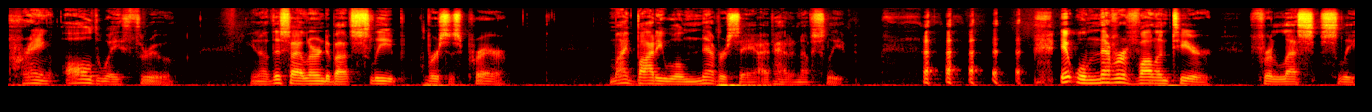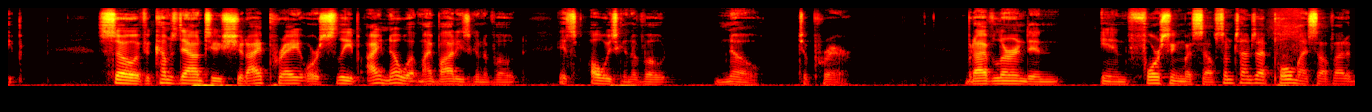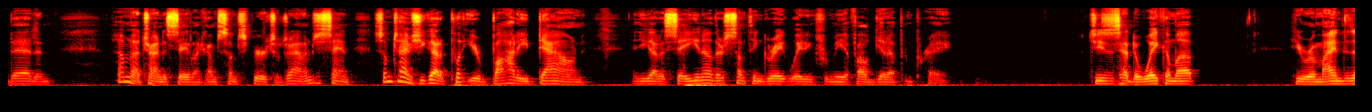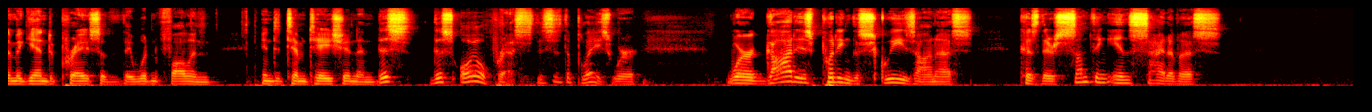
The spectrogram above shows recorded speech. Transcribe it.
praying all the way through. You know, this I learned about sleep versus prayer. My body will never say, I've had enough sleep. it will never volunteer for less sleep. So if it comes down to should I pray or sleep, I know what my body's going to vote. It's always going to vote no to prayer. But I've learned in in forcing myself. Sometimes I pull myself out of bed and I'm not trying to say like I'm some spiritual giant. I'm just saying sometimes you got to put your body down and you got to say, you know, there's something great waiting for me if I'll get up and pray. Jesus had to wake him up he reminded them again to pray so that they wouldn't fall in, into temptation. And this this oil press, this is the place where where God is putting the squeeze on us because there's something inside of us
